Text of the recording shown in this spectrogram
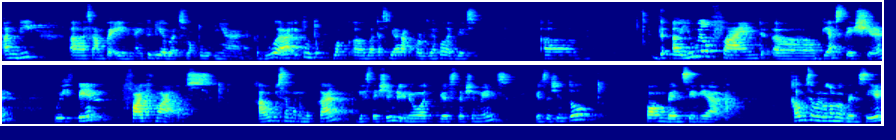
akan disampaikan. Uh, nah itu dia batas waktunya. Nah kedua itu untuk uh, batas jarak. For example like this. Um, the, uh, you will find a gas station within five miles. Kamu bisa menemukan gas station. Do you know what gas station means? Gas station itu pom bensin ya kamu bisa menemukan pom bensin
